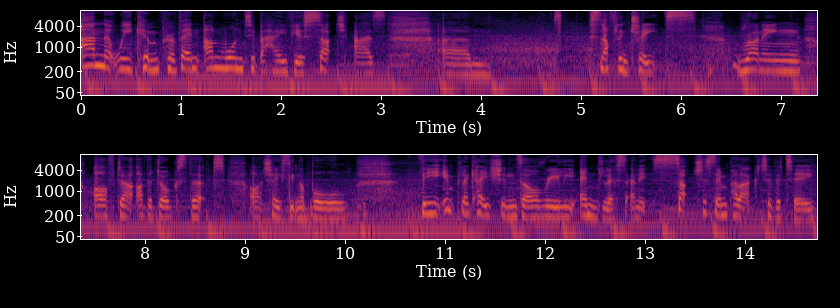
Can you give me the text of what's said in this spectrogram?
and that we can prevent unwanted behaviours such as um, snuffling treats, running after other dogs that are chasing a ball. The implications are really endless and it's such a simple activity.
